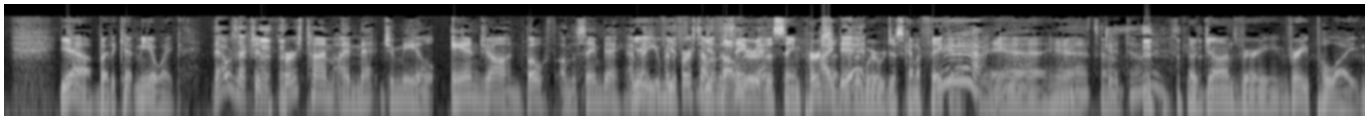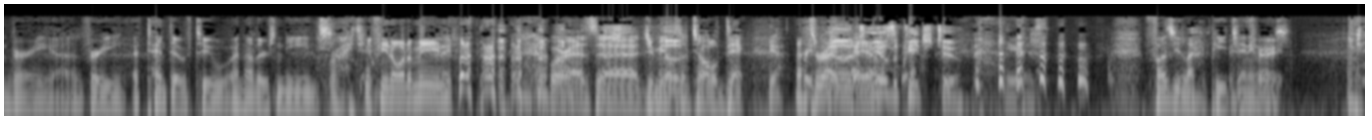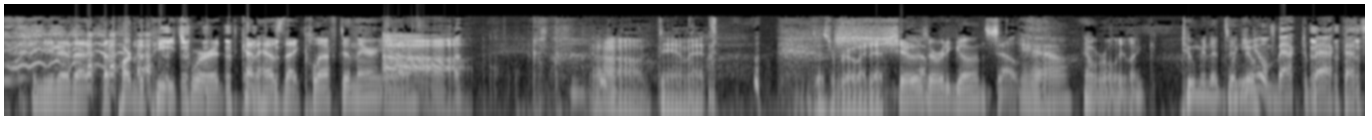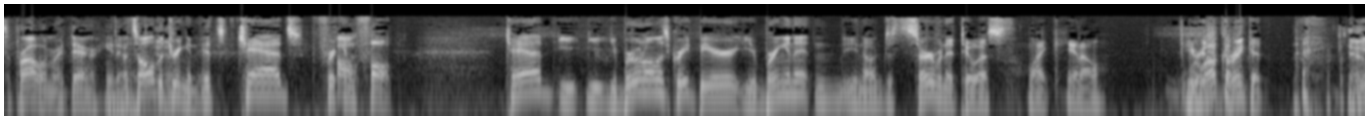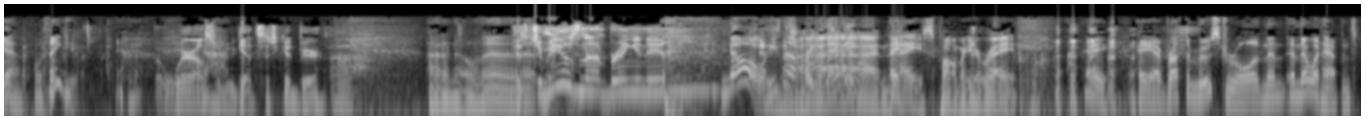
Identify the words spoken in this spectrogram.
yeah, but it kept me awake. That was actually the first time I met Jamil and John both on the same day. I yeah, met you for the first time You on the thought same we were day. the same person. I and did. then we were just kind of faking Yeah, it. yeah. Yeah, yeah, Yeah, it's good times. No, John's very, very polite and very, uh, very attentive to another's needs. Right. If you know what I mean. Right. Whereas uh, Jamil's a total dick. Yeah. That's right. No, Yeah. Jamil's a peach too. He is. Fuzzy like a peach, anyways. Right. and you know that, that part of the peach where it kind of has that cleft in there. You know? Ah. oh, damn it. Just ruined it. Show's Yep. already gone south. Yeah. And we're only like two minutes When you into do them back to back, that's the problem right there. You know. It's all the drinking. It's Chad's freaking fault. Chad, you, you, you're brewing all this great beer. You're bringing it and, you know, just serving it to us like, you know, You're we're gonna welcome. drink it. Yeah. yeah. Well, thank you. But where else would we get such good beer? I don't know. Because that- Jamil's not bringing it. No, he's not bringing any. Ah, nice, Palmer. You're right. hey, hey, I brought the moose drool, and then and then what happens?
